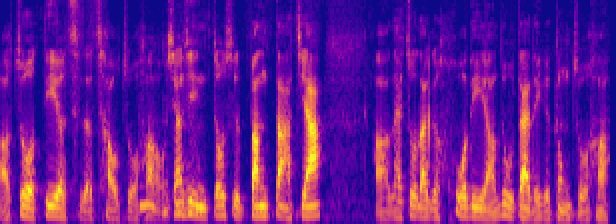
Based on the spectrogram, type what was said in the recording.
好，做第二次的操作哈，我相信都是帮大家好来做到一个获利啊入袋的一个动作哈。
